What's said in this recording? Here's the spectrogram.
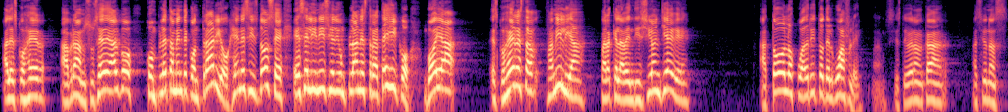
al escoger a Abraham. Sucede algo completamente contrario. Génesis 12 es el inicio de un plan estratégico. Voy a escoger a esta familia para que la bendición llegue a todos los cuadritos del waffle. Si estuvieran acá hace unas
